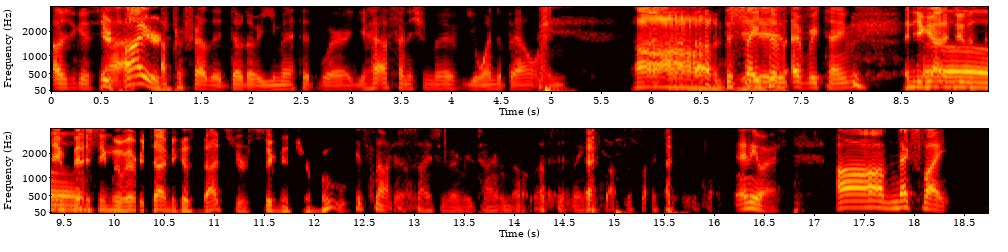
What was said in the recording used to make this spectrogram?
I was just gonna say You're I- I- tired. I, prefer the WWE method where you hit a finishing move, you win the belt, and Oh, decisive jeez. every time. And you got to do the same Oh. finishing move every time because that's your signature move. it's not So- decisive every time, though. That's the thing. It's not decisive every time. Anyways, um, next fight.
